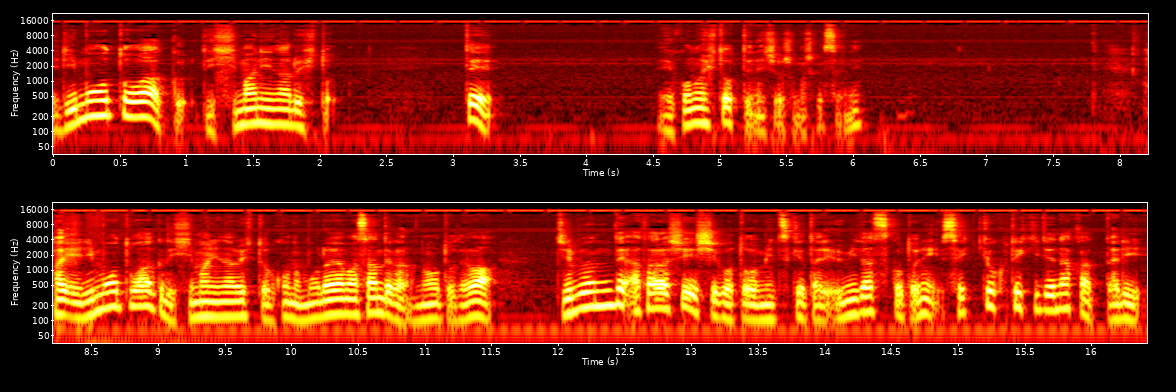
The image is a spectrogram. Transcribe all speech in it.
リモートワークで暇になる人でこの人ってね、少々お待ちくださいね。はい、リモートワークで暇になる人、この諸山さんでからノートでは、自分で新しい仕事を見つけたり生み出すことに積極的でなかったり、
